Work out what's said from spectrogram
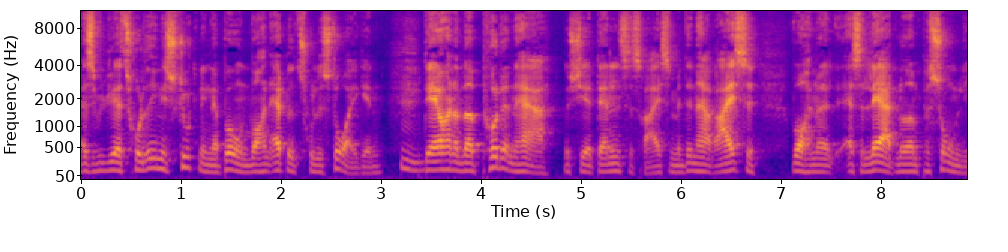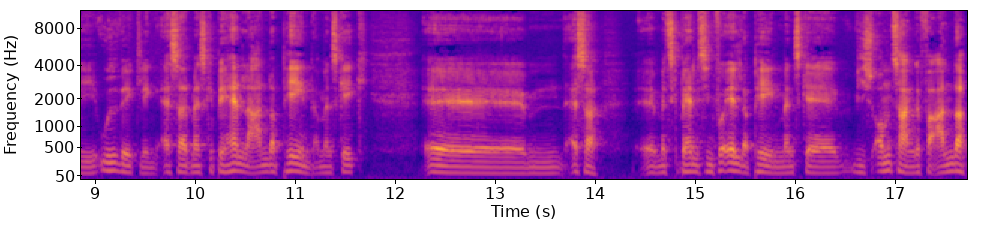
altså vi bliver trullet ind i slutningen af bogen, hvor han er blevet trullet stor igen. Mm. Det er jo, at han har været på den her, nu siger jeg dannelsesrejse, men den her rejse, hvor han har altså lært noget om personlig udvikling. Altså at man skal behandle andre pænt, og man skal ikke, øh, altså øh, man skal behandle sine forældre pænt, man skal vise omtanke for andre.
